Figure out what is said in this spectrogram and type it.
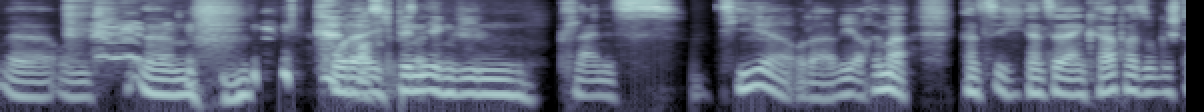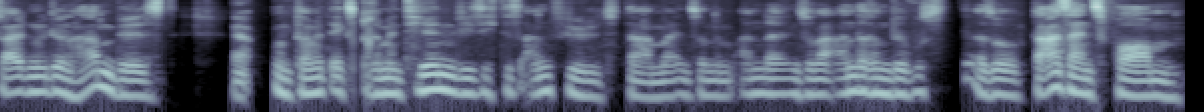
Äh, und ähm, oder ich bin irgendwie ein kleines Tier oder wie auch immer. Kannst du kannst ja deinen Körper so gestalten, wie du ihn haben willst. Ja. Und damit experimentieren, wie sich das anfühlt, da mal in so einem anderen, in so einer anderen Bewusst, also Daseinsform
